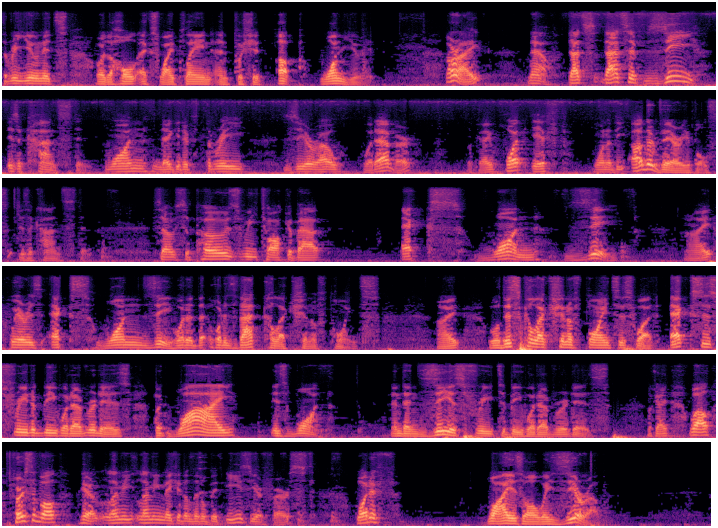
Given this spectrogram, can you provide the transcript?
3 units, or the whole xy plane and push it up one unit. All right, now that's, that's if z is a constant, 1, negative 3, 0, whatever. Okay, what if one of the other variables is a constant? So suppose we talk about x1z. All right, where is x1z? What, what is that collection of points? Right, well, this collection of points is what? x is free to be whatever it is, but y is 1. And then z is free to be whatever it is. Okay, well, first of all, here, let me, let me make it a little bit easier first. What if y is always 0?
